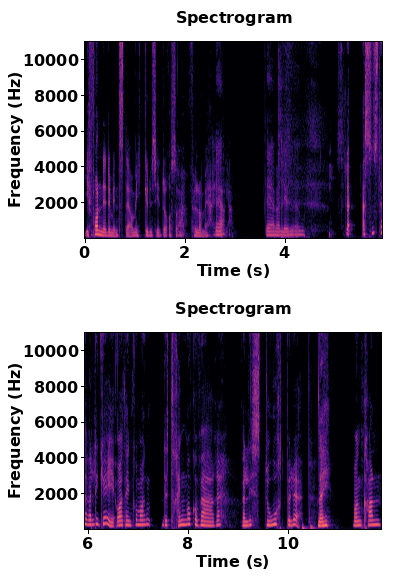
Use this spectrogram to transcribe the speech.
i fond i det minste, om ikke du sitter og følger med hele Ja. Det er veldig Så det, jeg syns det er veldig gøy, og jeg tenker man, det trenger ikke å være veldig stort beløp. Nei. Man kan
